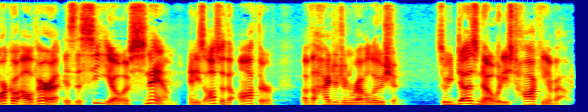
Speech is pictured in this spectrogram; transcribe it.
Marco Alvera is the CEO of Snam, and he's also the author of The Hydrogen Revolution. So he does know what he's talking about.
